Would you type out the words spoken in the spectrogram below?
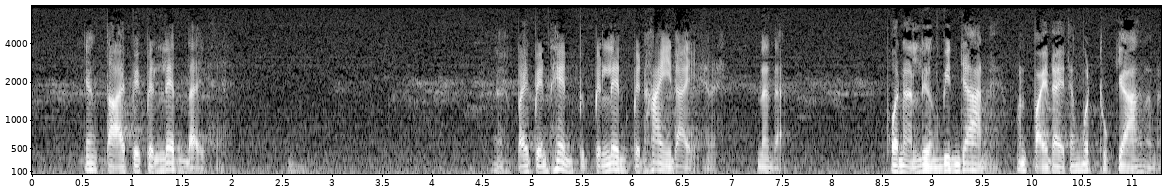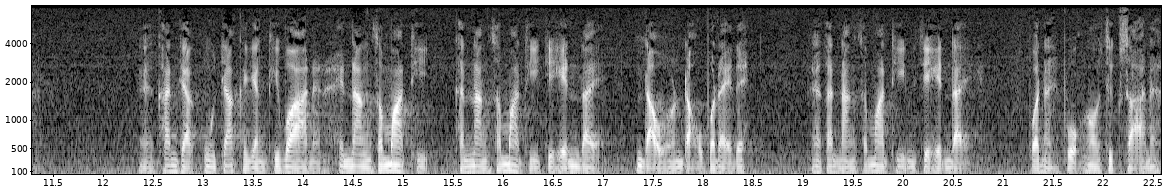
ๆยังตายไปเป็นเล่นได้ไปเป็นเฮ่นเป็นเล่นเป็นให้ได้นั่นแหละเพราะนั้นเรื่องวิญญาณมันไปได้ทั้งหมดทุกอย่างนั่นแหะขันอยากหูจักกับอย่างที่ว่าเนี่ยให้นั่งสมาธิขันนั่งสมาธิจะเห็นได้เดาเดาประใดได้ขันนั่งสมาธิจะเห็นได้เพราะไหนพวกเขาศึกษานะ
